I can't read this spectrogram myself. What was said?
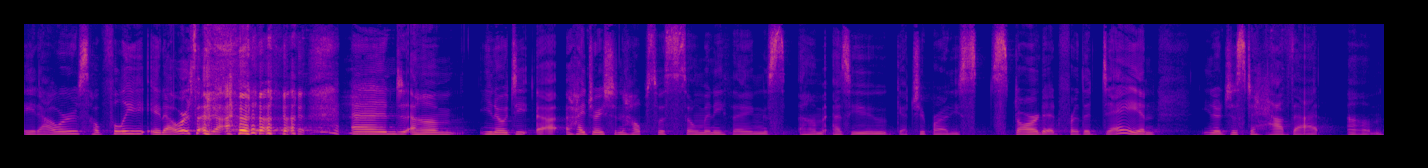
eight hours, hopefully eight hours. Yeah. and um, you know, de- uh, hydration helps with so many things um, as you get your body started for the day, and you know, just to have that. Um,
